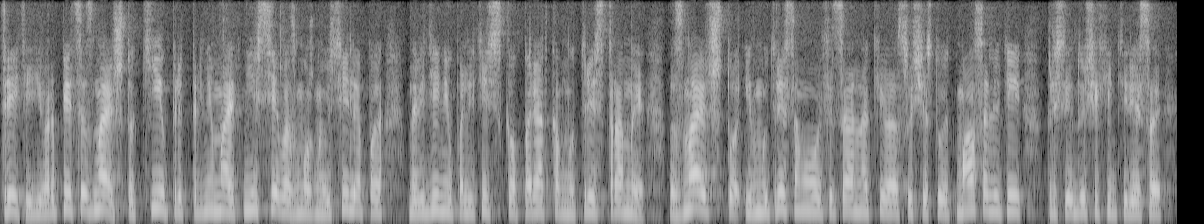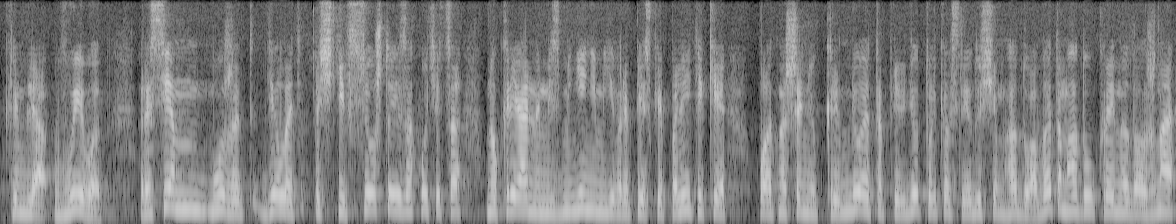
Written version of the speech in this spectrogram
Третье. Европейцы знают, что Киев предпринимает не все возможные усилия по наведению политического порядка внутри страны. Знают, что и внутри самого официального Киева существует масса людей, преследующих интересы Кремля. Вывод. Россия м- может делать почти все, что ей захочется, но к реальным изменениям европейской политики по отношению к Кремлю это приведет только в следующем году. А в этом году Украина должна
